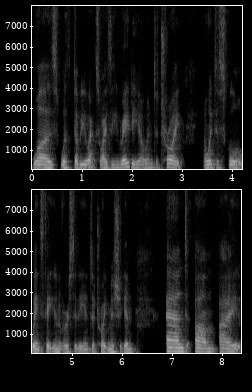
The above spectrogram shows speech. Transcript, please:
was with WXYZ Radio in Detroit. I went to school at Wayne State University in Detroit, Michigan, and um, I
